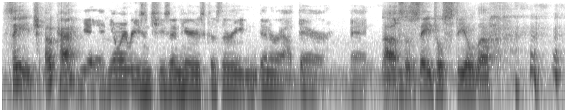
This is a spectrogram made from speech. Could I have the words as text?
Sage. Okay. Yeah, the only reason she's in here is because they're eating dinner out there, and Uh, so Sage will steal the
